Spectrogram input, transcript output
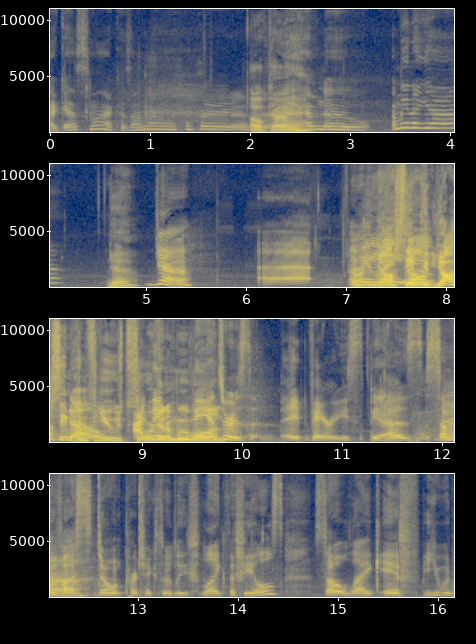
I guess not, because I'm not looking for. Okay. I have no. I mean, uh, yeah. Yeah. Yeah. I All right, mean, y'all like, seem con- y'all seem No, confused, so I we're gonna move the on. The answer is it varies Yeah. because some of us don't particularly like the feels. So, like, if you would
